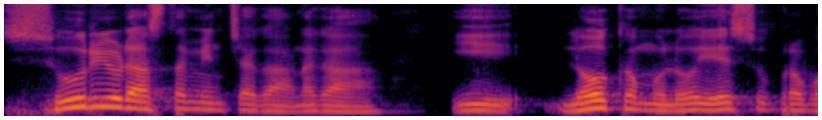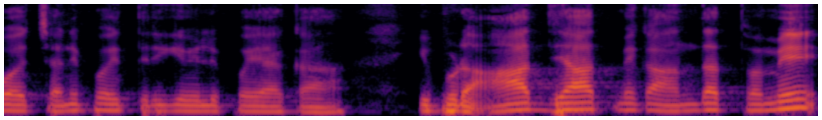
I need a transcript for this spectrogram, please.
సూర్యుడు అస్తమించగా అనగా ఈ లోకములో యేసు ప్రభు చనిపోయి తిరిగి వెళ్ళిపోయాక ఇప్పుడు ఆధ్యాత్మిక అంధత్వమే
